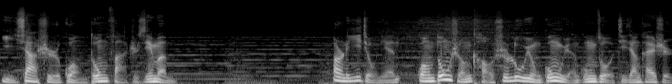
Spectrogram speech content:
以下是广东法治新闻。二零一九年，广东省考试录用公务员工作即将开始。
